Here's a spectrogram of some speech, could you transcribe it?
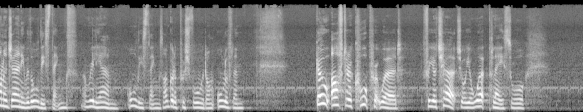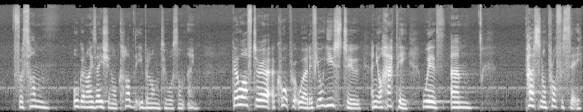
on a journey with all these things. I really am. All these things. I've got to push forward on all of them. Go after a corporate word for your church or your workplace or for some organization or club that you belong to or something. Go after a, a corporate word. If you're used to and you're happy with um, personal prophecy,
